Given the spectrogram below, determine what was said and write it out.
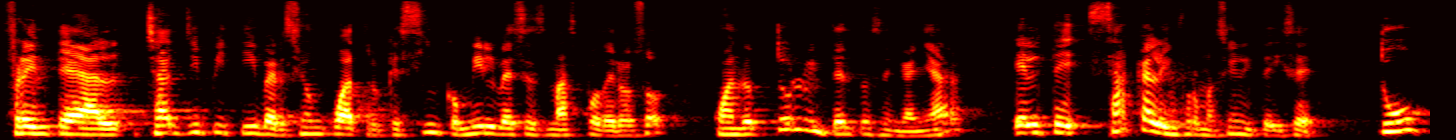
Frente al ChatGPT versión 4, que es 5000 veces más poderoso, cuando tú lo intentas engañar, él te saca la información y te dice, tú,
